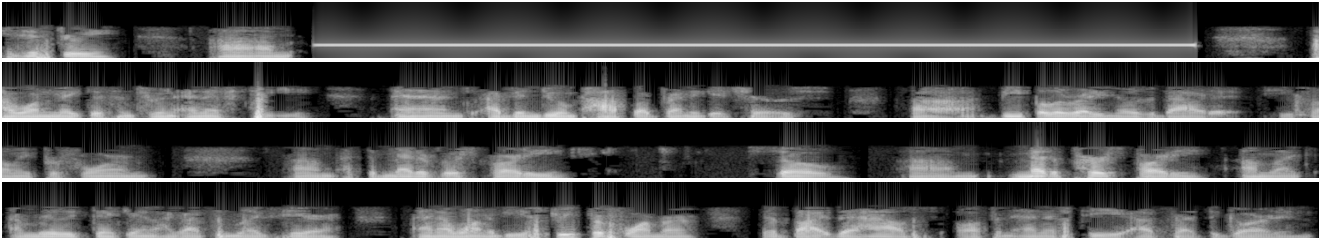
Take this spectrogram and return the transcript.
in history. Um, I want to make this into an NFT and I've been doing pop-up renegade shows. Uh, Beeple already knows about it. He saw me perform, um, at the metaverse party. So, um, metaverse party. I'm like, I'm really thinking I got some legs here and I want to be a street performer that buys a house off an NFT outside the garden.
